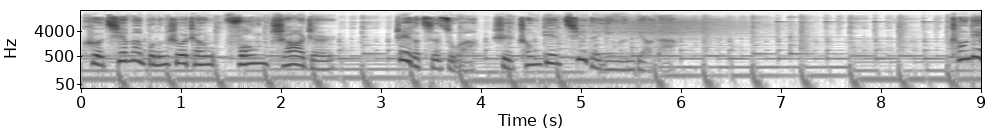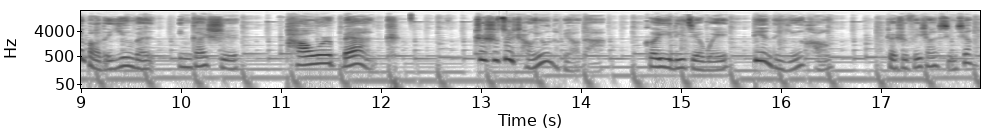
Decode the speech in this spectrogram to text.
可千万不能说成 phone charger，这个词组啊是充电器的英文表达。充电宝的英文应该是 power bank，这是最常用的表达，可以理解为电的银行，这是非常形象的。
